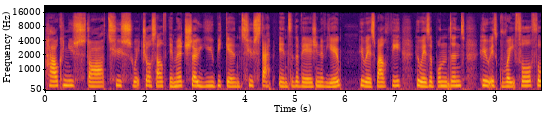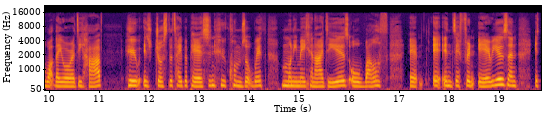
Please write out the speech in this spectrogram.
How can you start to switch your self image so you begin to step into the version of you who is wealthy, who is abundant, who is grateful for what they already have? Who is just the type of person who comes up with money making ideas or wealth um, in different areas. And it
